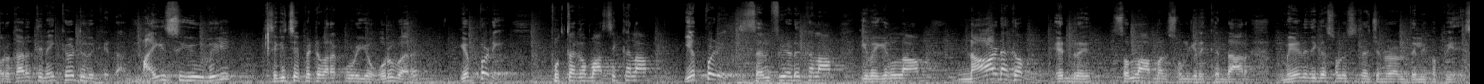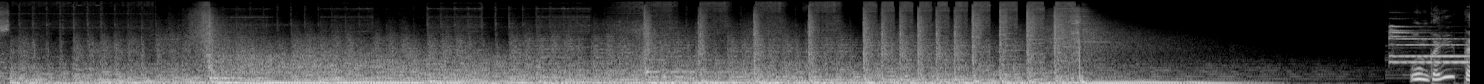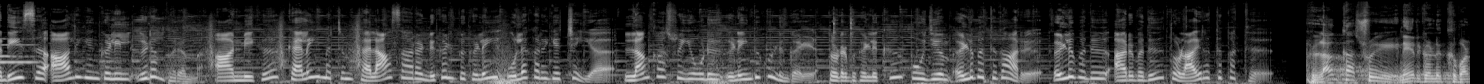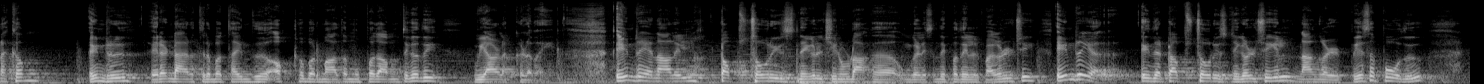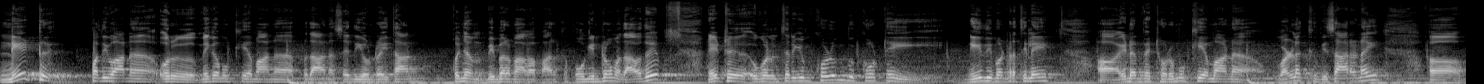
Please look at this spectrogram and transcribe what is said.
ஒரு கருத்தினை கேட்டிருக்கின்றார். ஐசியூவில் சிகிச்சை பெற்று வரக்கூடிய ஒருவர் எப்படி புத்தகம் வாசிக்கலாம் எப்படி செல்ஃபி எடுக்கலாம் இவையெல்லாம் நாடகம் என்று சொல்லாமல் சொல்லியிருக்கின்றார். மேலதிக சொலிசிட்டர் ஜெனரல் திலீப் பிஎஸ் உங்கள் பிரதேச ஆலயங்களில் இடம்பெறும் ஆன்மீக கலை மற்றும் கலாசார நிகழ்வுகளை உலகறிய செய்ய லங்காஸ்ரீயோடு இணைந்து கொள்ளுங்கள். தொடர்புகளுக்கு பூஜ்ஜியம் எழுபத்து ஆறு எழுபது அறுபது தொள்ளாயிரத்து பத்து. லங்காஸ்ரீ நேர்களுக்கு வணக்கம். இன்று இரண்டாயிரத்தி இருபத்தைந்து அக்டோபர் மாதம் முப்பதாம் தேதி வியாழக்கிழமை. இன்றைய நாளில் டாப் ஸ்டோரிஸ் நிகழ்ச்சியினூடாக உங்களை சந்திப்பதில் மகிழ்ச்சி. இன்றைய இந்த டாப் ஸ்டோரிஸ் நிகழ்ச்சியில் நாங்கள் பேசப்போது நேற்று பதிவான ஒரு மிக முக்கியமான பிரதான செய்தி ஒன்றை தான் கொஞ்சம் விபரமாக பார்க்க போகின்றோம். அதாவது நேற்று உங்களுக்கு தெரியும் கொழும்பு கோட்டை நீதிமன்றத்திலே இடம்பெற்ற ஒரு முக்கியமான வழக்கு விசாரணை.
